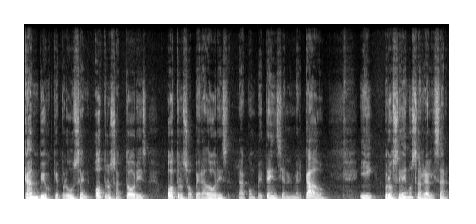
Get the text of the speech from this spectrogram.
cambios que producen otros actores, otros operadores, la competencia en el mercado, y procedemos a realizar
